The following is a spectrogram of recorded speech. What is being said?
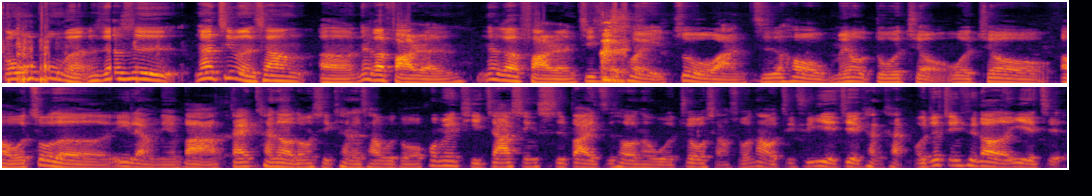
公务部门就是那基本上呃那个法人那个法人基金会做完之后没有多久，我就呃我做了一两年吧，该看到的东西看的差不多。后面提加薪失败之后呢，我就想说，那我进去业界看看，我就进去到了业界。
